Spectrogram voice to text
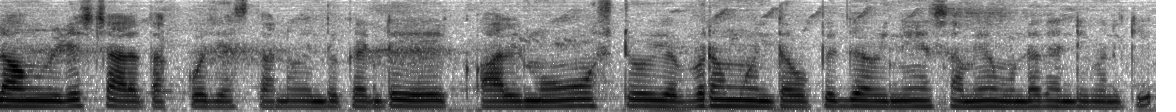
లాంగ్ వీడియోస్ చాలా తక్కువ చేస్తాను. ఎందుకంటే ఆల్మోస్ట్ ఎవరము ఇంత ఓపికగా వినే సమయం ఉండదండి మనకి.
